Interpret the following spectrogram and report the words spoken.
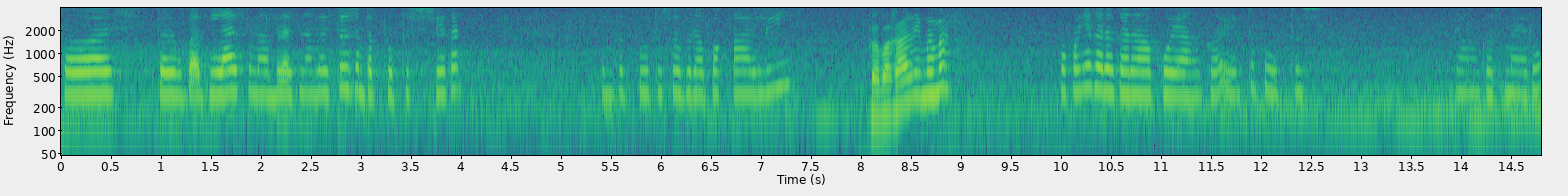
Terus 2014 15 16 itu sempat putus ya kan? Sempat putus beberapa kali. Berapa kali memang? Pokoknya gara-gara aku yang ke itu putus. Yang ke Semeru.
